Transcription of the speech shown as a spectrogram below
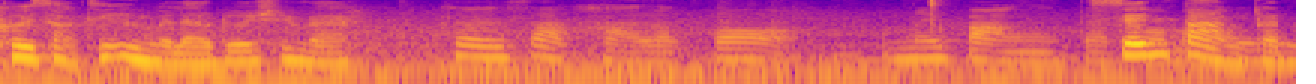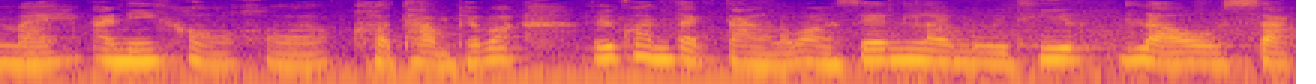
เคยสักที่อื่นมาแล้วด้วยใช่ไหมเคยสักค่ะแล้วก็ไม่ปังแต่เส้นก็ต่างกันไหม อันนี้ขอขอขอถามแค่ว่าเฮ้ยความแตกต่างระหว่างเส้นลายมือที่เราสัก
